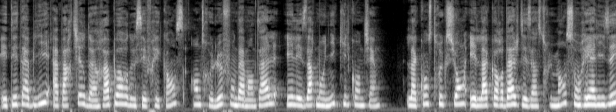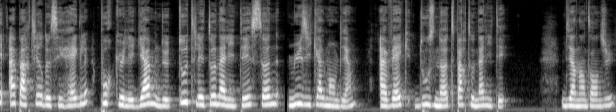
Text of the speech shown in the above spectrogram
est établie à partir d'un rapport de ces fréquences entre le fondamental et les harmoniques qu'il contient. La construction et l'accordage des instruments sont réalisés à partir de ces règles pour que les gammes de toutes les tonalités sonnent musicalement bien, avec 12 notes par tonalité. Bien entendu,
